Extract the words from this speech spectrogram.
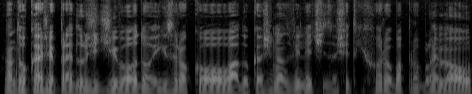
nám dokáže predlžiť život o x rokov a dokáže nás vyliečiť zo všetkých chorób a problémov.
